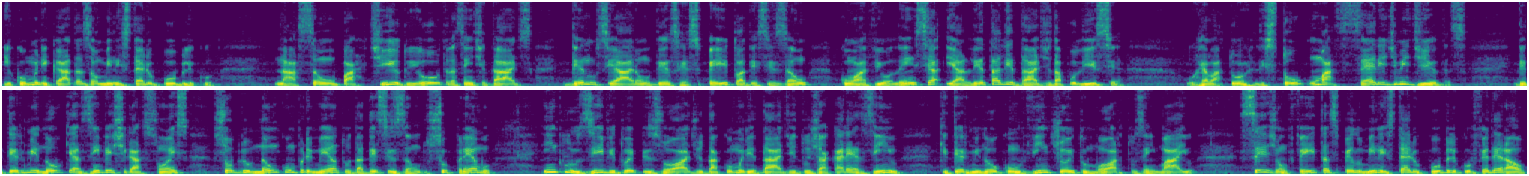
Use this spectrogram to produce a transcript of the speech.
e comunicadas ao Ministério Público. Na ação, o partido e outras entidades denunciaram o desrespeito à decisão com a violência e a letalidade da polícia. O relator listou uma série de medidas. Determinou que as investigações sobre o não cumprimento da decisão do Supremo, inclusive do episódio da comunidade do Jacarezinho, que terminou com 28 mortos em maio, sejam feitas pelo Ministério Público Federal.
